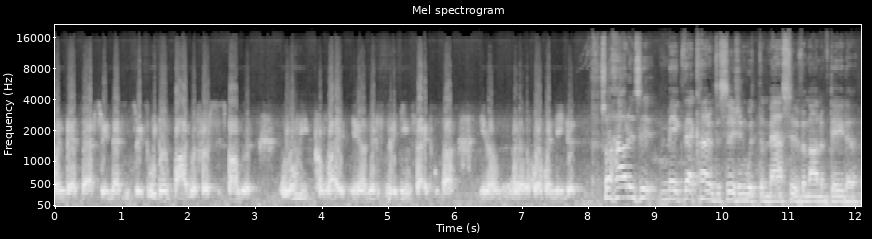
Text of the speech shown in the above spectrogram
when that's absolutely necessary. So we don't bother the first responder. We only provide you know, necessary insight, uh, you know, uh, when, when needed. So how does it make that kind of decision with the massive amount of data?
